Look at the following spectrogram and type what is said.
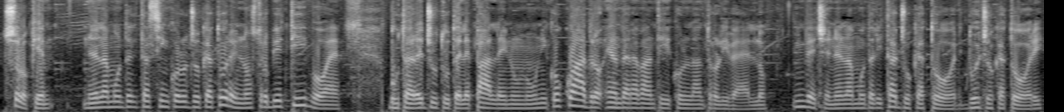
solo che nella modalità singolo giocatore il nostro obiettivo è buttare giù tutte le palle in un unico quadro e andare avanti con l'altro livello. Invece nella modalità giocatori, due giocatori,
